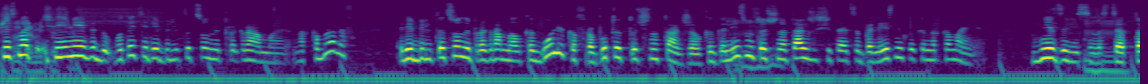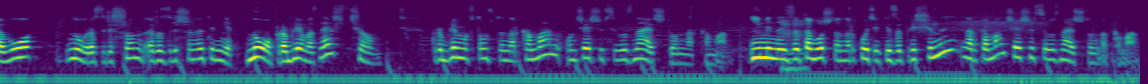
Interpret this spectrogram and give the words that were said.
ты, смотри, ты имеешь в виду, вот эти реабилитационные программы наркоманов, реабилитационные программы алкоголиков работают точно так же. Алкоголизм mm-hmm. точно так же считается болезнью, как и наркомания. Вне зависимости mm-hmm. от того, ну, разрешен, разрешено это или нет. Но проблема, знаешь, в чем? Проблема в том, что наркоман, он чаще всего знает, что он наркоман. Именно mm-hmm. из-за того, что наркотики запрещены, наркоман чаще всего знает, что он наркоман.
